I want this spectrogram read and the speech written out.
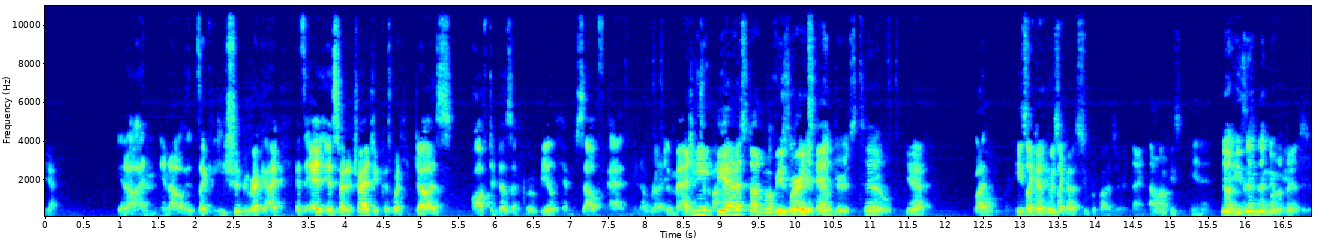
Yeah, you know, and you know, it's like he should be recognized. It's it's sort of tragic because what he does often doesn't reveal himself and you know Right. the and magic. he, sort of he behind has done Oh, movies he's where in it's the him. Too. Yeah, What? he's like a he was like a supervisor thing. I don't know if he's in it. No, he's in the new Okay. Avengers.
